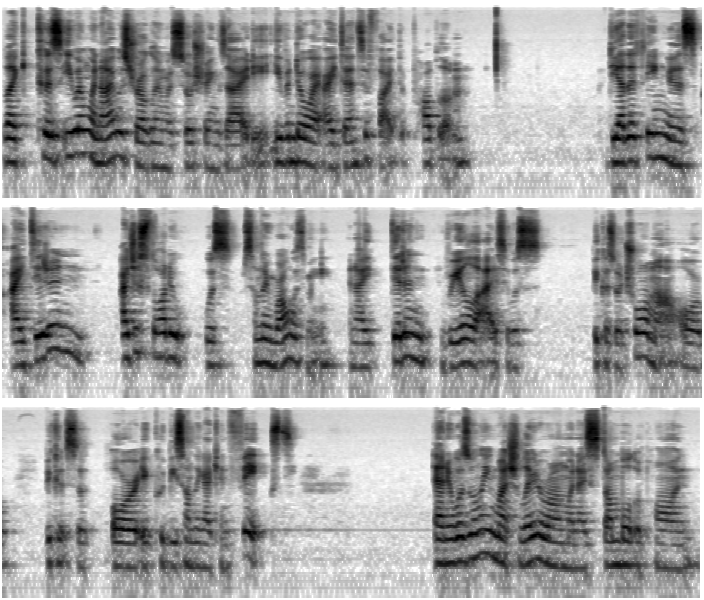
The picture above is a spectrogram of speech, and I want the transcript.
Like, because even when I was struggling with social anxiety, even though I identified the problem, the other thing is I didn't, I just thought it was something wrong with me. And I didn't realize it was because of trauma or because of, or it could be something I can fix. And it was only much later on when I stumbled upon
